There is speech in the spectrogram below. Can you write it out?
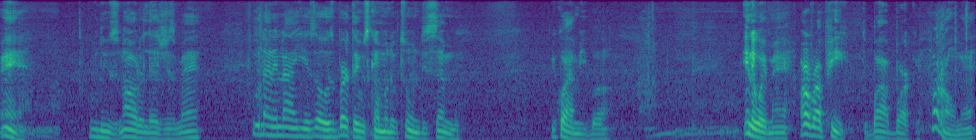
Man, we losing all the legends, man. He was 99 years old. His birthday was coming up too in December. Be quiet, me, bro. Anyway, man, R.I.P. to Bob Barker. Hold on, man.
